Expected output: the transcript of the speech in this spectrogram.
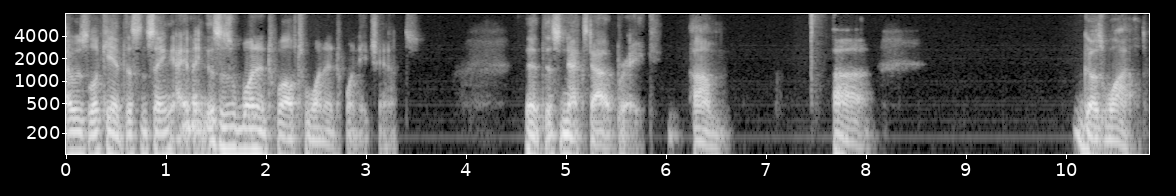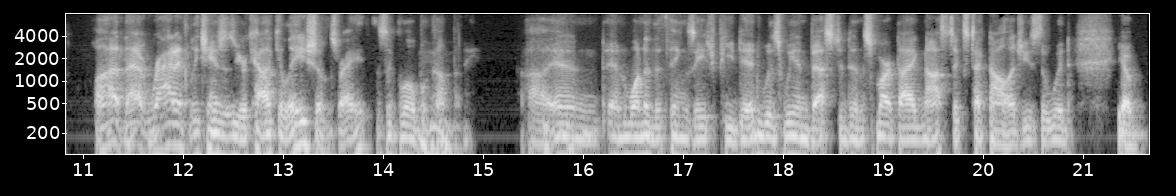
I was looking at this and saying, I think this is one in 12 to one in 20 chance that this next outbreak um, uh, goes wild. Well, that, that, radically changes your calculations, right? As a global mm-hmm. company. Uh, and and one of the things HP did was we invested in smart diagnostics technologies that would, you know,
